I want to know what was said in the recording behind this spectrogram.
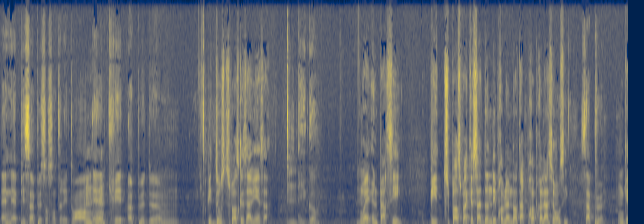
Elle, elle pisse un peu sur son territoire. Et elle crée un peu de... Puis d'où tu penses que ça vient, ça? ego. Ouais, une partie. Puis tu penses pas que ça te donne des problèmes dans ta propre relation aussi? Ça peut. OK.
